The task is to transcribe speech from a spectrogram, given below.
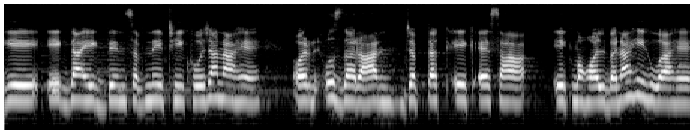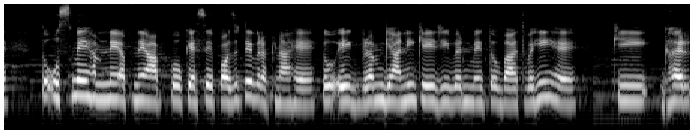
ये एक ना एक दिन सबने ठीक हो जाना है और उस दौरान जब तक एक ऐसा एक माहौल बना ही हुआ है तो उसमें हमने अपने आप को कैसे पॉजिटिव रखना है? तो एक ब्रह्म ज्ञानी के जीवन में तो बात वही है कि घर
